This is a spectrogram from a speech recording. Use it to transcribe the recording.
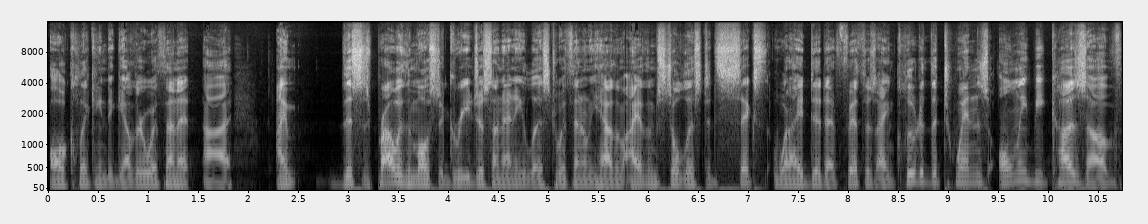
all clicking together within it. Uh, I'm this is probably the most egregious on any list within. We have them. I have them still listed sixth. What I did at fifth is I included the Twins only because of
